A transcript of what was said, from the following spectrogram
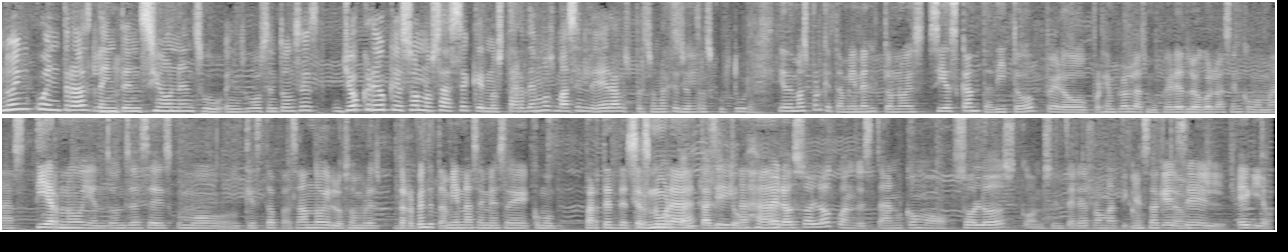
no encuentras la intención en su, en su voz. Entonces, yo creo que eso nos hace que nos tardemos más en leer a los personajes de otras culturas. Y además porque también el tono es, sí es cantadito, pero por ejemplo las mujeres luego lo hacen como más tierno y entonces es como, ¿qué está pasando? Y los hombres de repente también hacen ese como parte de Sí, es como ternura. cantadito. Sí, Ajá. pero solo cuando están como solos con su interés romántico, Exacto. que es el egio,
